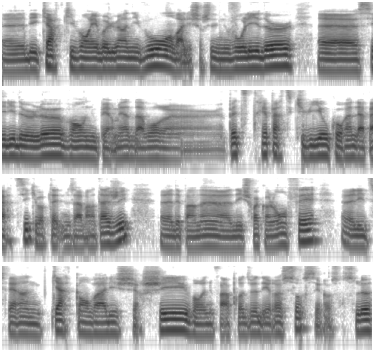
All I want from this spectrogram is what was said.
Euh, des cartes qui vont évoluer en niveau. On va aller chercher des nouveaux leaders. Euh, ces leaders-là vont nous permettre d'avoir un, petit trait particulier au courant de la partie qui va peut-être nous avantager, dépendant des choix que l'on fait. Euh, les différentes cartes qu'on va aller chercher vont nous faire produire des ressources. Ces ressources-là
